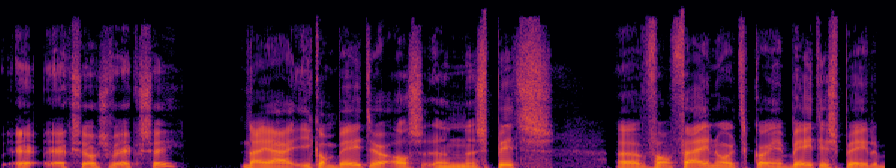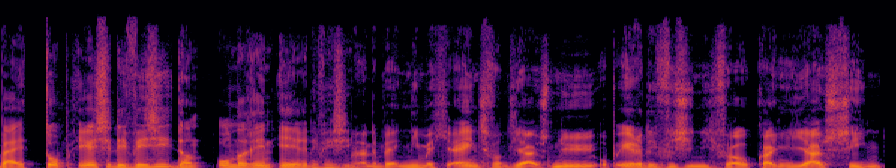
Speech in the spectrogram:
eh, Excelsior XC? Nou ja, je kan beter als een spits eh, van Feyenoord kan je beter spelen bij top eerste divisie dan onderin eredivisie. Nou, daar ben ik niet met je eens. Want juist nu, op eredivisieniveau, kan je juist zien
